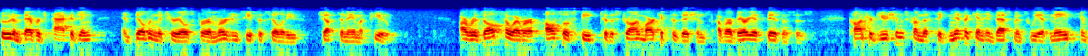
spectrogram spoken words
food and beverage packaging, and building materials for emergency facilities, just to name a few. Our results, however, also speak to the strong market positions of our various businesses, contributions from the significant investments we have made in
